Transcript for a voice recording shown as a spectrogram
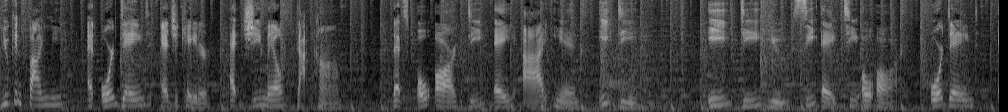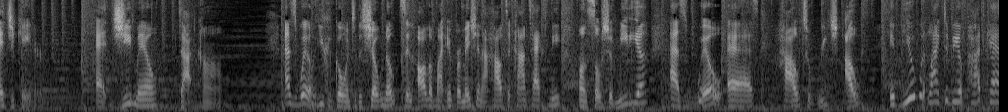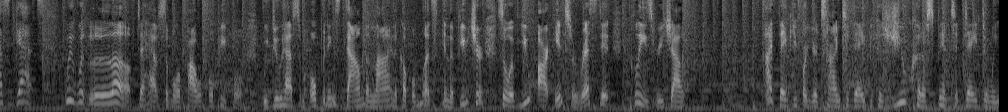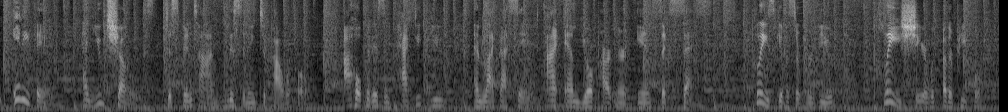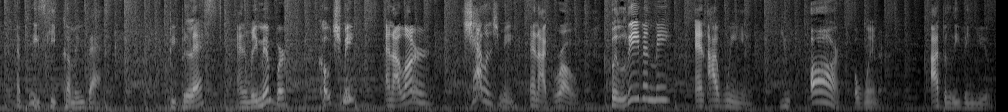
You can find me at ordainededucator at gmail.com. That's O R D A I N E D E D U C A T O R, ordained educator at gmail.com. As well, you could go into the show notes and all of my information on how to contact me on social media, as well as how to reach out. If you would like to be a podcast guest, we would love to have some more powerful people. We do have some openings down the line a couple months in the future. So if you are interested, please reach out. I thank you for your time today because you could have spent today doing anything and you chose to spend time listening to Powerful. I hope it has impacted you. And like I said, I am your partner in success. Please give us a review. Please share with other people. And please keep coming back. Be blessed. And remember, coach me and I learn. Challenge me and I grow. Believe in me and I win. You are a winner. I believe in you.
